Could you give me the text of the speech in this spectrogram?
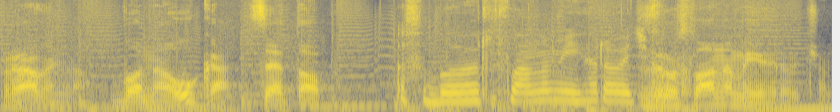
Правильно, бо наука це топ. Особливо Русланом Ігоровичем. З Русланом Ігоровичем.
